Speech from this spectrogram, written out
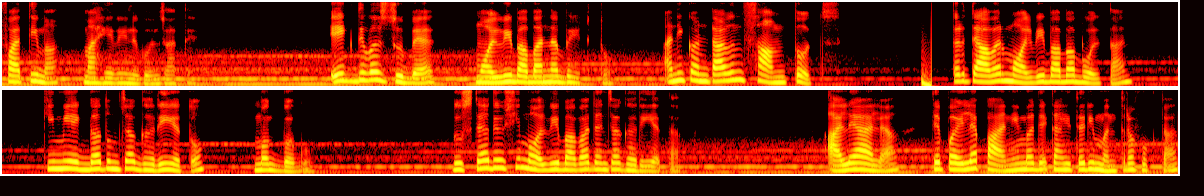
फातिमा माहेरी निघून जाते. एक दिवस जुबेर मौलवी बाबांना भेटतो आणि कंटाळून सांगतोच. तर त्यावर मौलवी बाबा बोलतात की मी एकदा तुमच्या घरी येतो मग बघू. दुसऱ्या दिवशी मौलवी बाबा त्यांच्या घरी येतात. आल्या आल्या ते पहिल्या पाणीमध्ये काहीतरी मंत्र फुकतात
